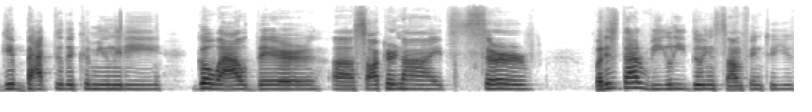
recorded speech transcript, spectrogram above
give back to the community go out there, uh, soccer nights, serve. But is that really doing something to you?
